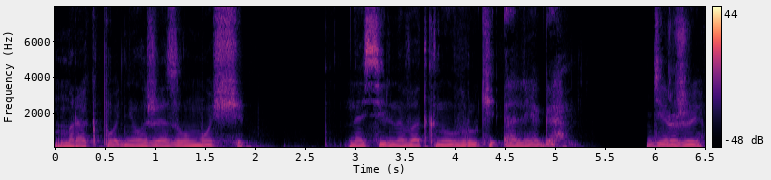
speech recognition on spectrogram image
Мрак поднял жезл мощи, насильно воткнул в руки Олега. Держи.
